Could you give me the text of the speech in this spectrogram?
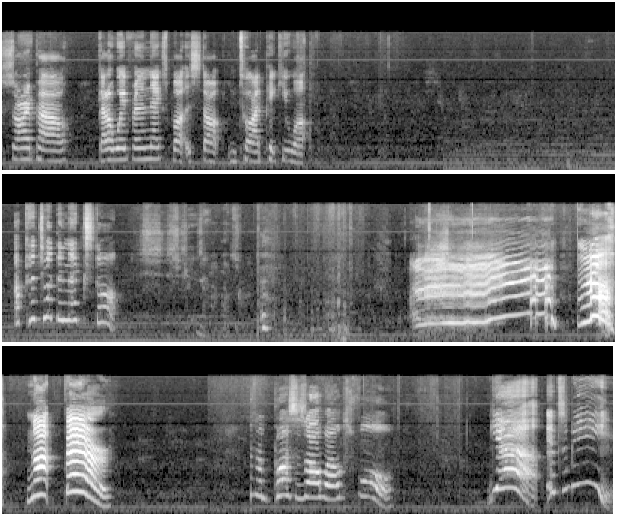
Sorry, pal. Gotta wait for the next bus stop until I pick you up. I'll catch you at the next stop. Not fair! The bus is almost full. Yeah, it's me,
